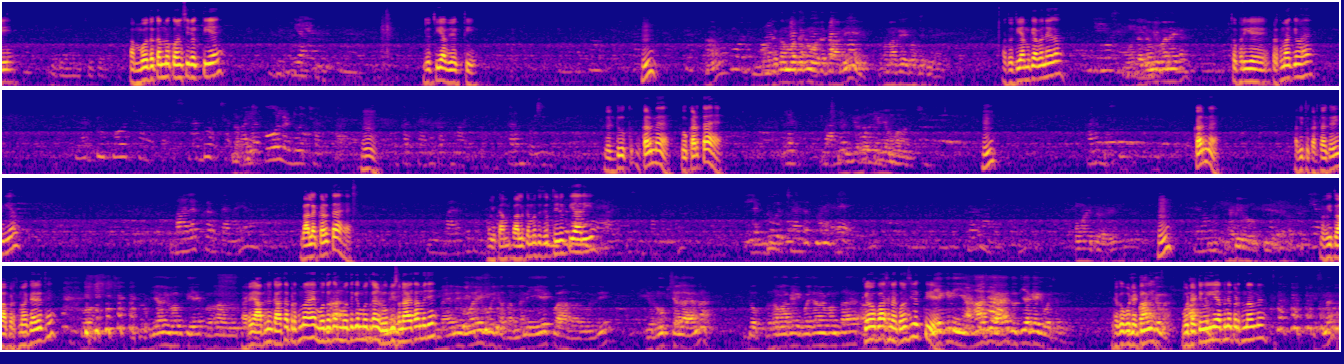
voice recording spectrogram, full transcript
अब मोदकम में कौन सी व्यक्ति है? द्वितीय व्यक्ति। हम्म? और द्वितीय में क्या बनेगा? बनेगा। तो फिर ये प्रथमा क्यों है? हम्म। लड्डू कर्म है? वो करता है? हम्म? कर्म है? अभी तो कर्ता करें दिया बालक करता है या बालक करता है? बालक को बालक में तो चतुर्थी व्यक्ति आ रही है। है लड्डू अच्छा लगता है। हम्म? द्वितीया भी होती है। अभी तो आप प्रथमा कह रहे थे। द्वितीया है अरे आपने कहा था प्रथमा है मोदकम मोदके मोदका रूप भी सुनाया था मुझे। मैंने वो नहीं पूछा था मैंने ये कहा था गुरु जी ये रूप चला है ना दो प्रथमा का एक वचन में बनता है क्यों उपासना कौन सी व्यक्ति है? लेकिन यहाँ जो है द्वितीय का एक वचन है। देखो वो डटी हुई वो डटी हुई है अपने प्रथमा में? इसमें?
